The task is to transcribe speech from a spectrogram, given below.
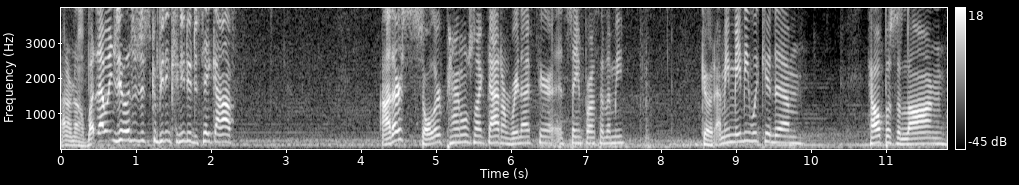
I don't know. But that will just continue to take off. Are there solar panels like that on real life here at St. Bartholomew? Good. I mean, maybe we could um, help us along.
